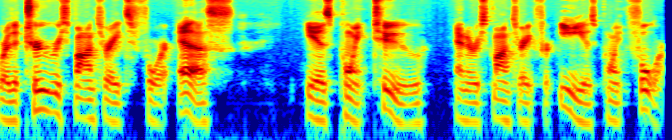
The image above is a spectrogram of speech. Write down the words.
where the true response rates for S is 0.2 and the response rate for E is 0.4.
